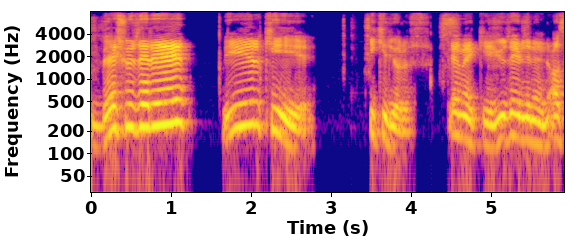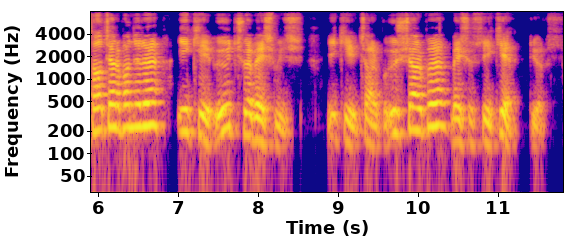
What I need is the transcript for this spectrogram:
5 üzeri 1 2. 2 diyoruz. Demek ki 150'nin asal çarpanları 2, 3 ve 5'miş. 2 çarpı 3 çarpı 5 üstü 2 diyoruz.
